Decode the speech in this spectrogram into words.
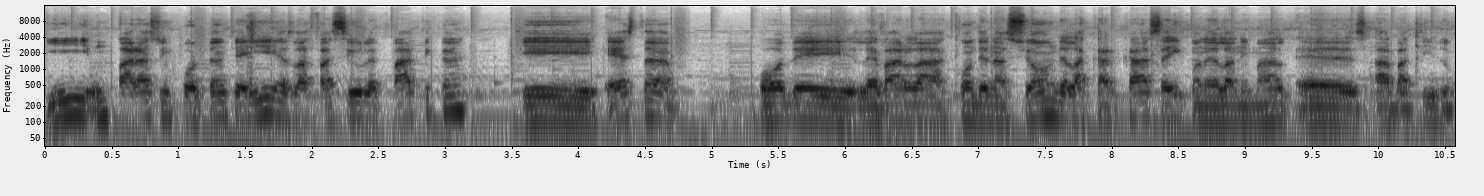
Y un parásito importante ahí es la fascícula hepática, que esta puede llevar la condenación de la carcasa ahí cuando el animal es abatido.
